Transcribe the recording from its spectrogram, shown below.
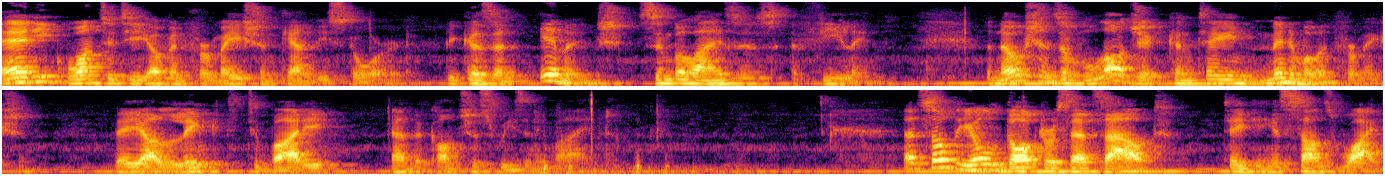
any quantity of information can be stored because an image symbolizes a feeling. The notions of logic contain minimal information. They are linked to body and the conscious reasoning mind. And so the old doctor sets out, taking his son's wife.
